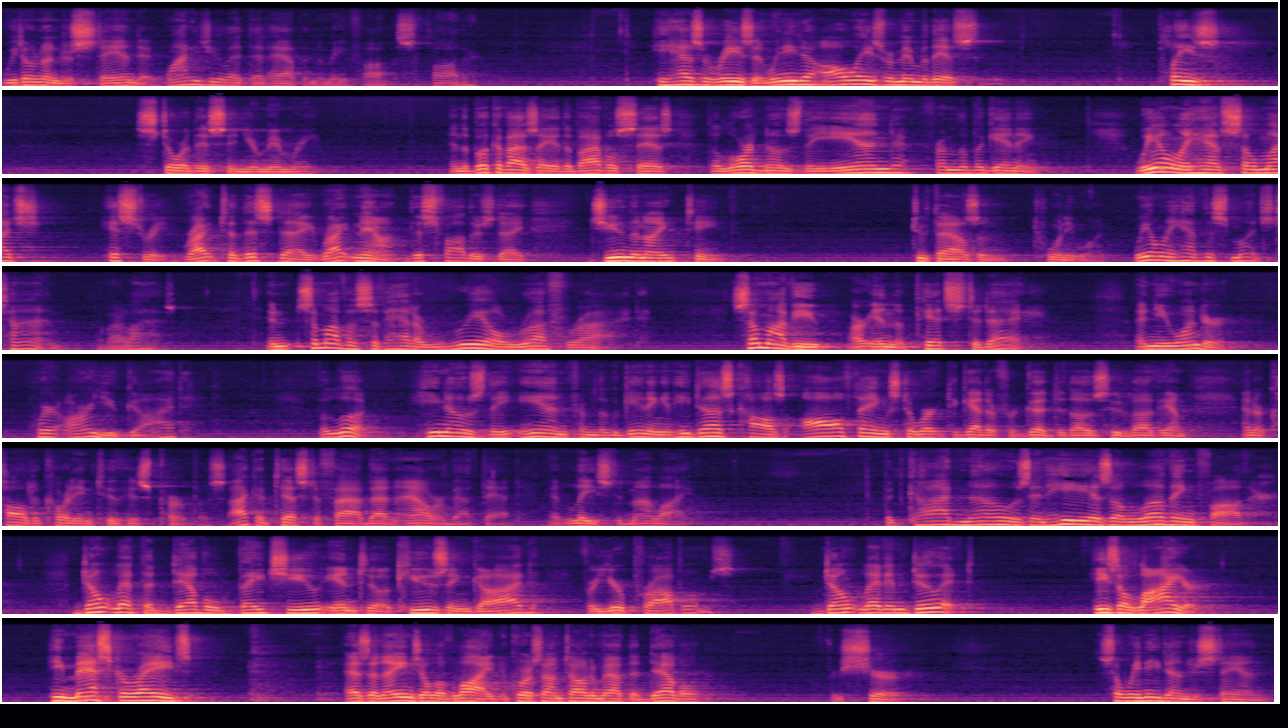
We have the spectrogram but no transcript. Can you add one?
We don't understand it. Why did you let that happen to me, Father? He has a reason. We need to always remember this. Please store this in your memory. In the book of Isaiah, the Bible says, The Lord knows the end from the beginning. We only have so much history right to this day, right now, this Father's Day, June the 19th, 2021. We only have this much time of our lives. And some of us have had a real rough ride. Some of you are in the pits today, and you wonder, where are you, God? But look, He knows the end from the beginning, and He does cause all things to work together for good to those who love Him and are called according to His purpose. I could testify about an hour about that, at least in my life. But God knows, and He is a loving Father. Don't let the devil bait you into accusing God for your problems. Don't let him do it. He's a liar. He masquerades as an angel of light. Of course, I'm talking about the devil for sure. So we need to understand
